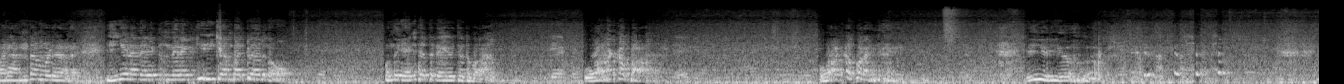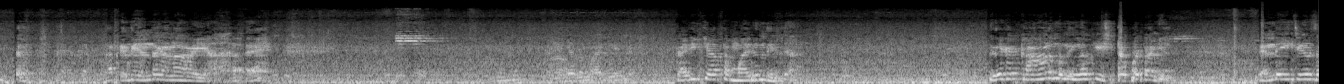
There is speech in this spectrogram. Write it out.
ഒരന്തം വിടുകയാണ്. ഇങ്ങനെ നിനക്ക് നിനക്ക് ഇരിക്കാൻ പറ്റുമായിരുന്നോ? ഒന്ന് എന്റെ അടുത്ത് കൈ വെച്ചിട്ട് പറ. ഉറക്ക പറ. അയ്യോ. ഇത് എന്റെ കണ്ണാറയ്യ കഴിക്കാത്ത മരുന്നില്ല. ഇതൊക്കെ കാണുമ്പോൾ നിങ്ങൾക്ക് ഇഷ്ടപ്പെട്ടെങ്കിൽ എന്റെ ഈ ചികിത്സ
